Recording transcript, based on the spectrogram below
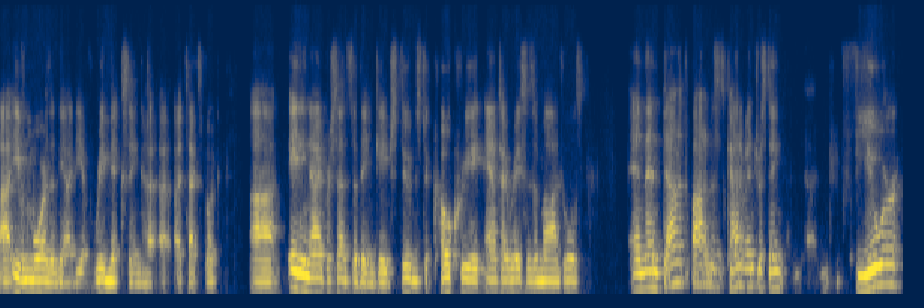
uh, even more than the idea of remixing a, a, textbook. 89% uh, said they engaged students to co-create anti-racism modules. And then down at the bottom, this is kind of interesting. Fewer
